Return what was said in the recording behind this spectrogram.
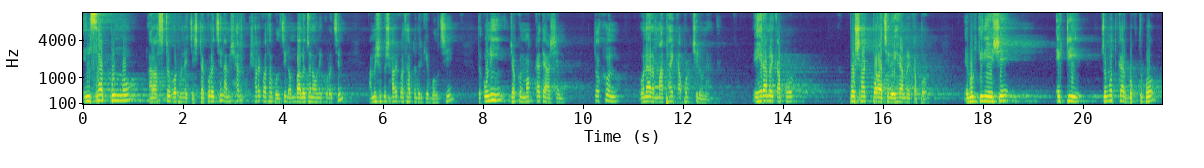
ইনসাফপূর্ণ রাষ্ট্র গঠনের চেষ্টা করেছেন। আমি সার সার কথা বলছি, লম্বা আলোচনা উনি করেছেন। আমি শুধু সার কথা আপনাদেরকে বলছি। তো উনি যখন মক্কাতে আসেন, তখন ওনার মাথায় কাপড় ছিল না। এহরামের কাপড়, পোশাক পরা ছিল এহরামের কাপড়। এবং তিনি এসে একটি চমৎকার বক্তব্য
